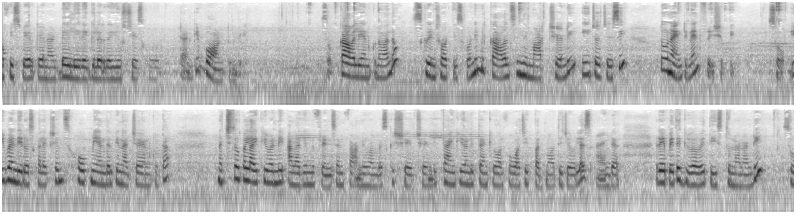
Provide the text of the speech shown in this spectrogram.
ఆఫీస్ వేర్కైనా డైలీ రెగ్యులర్గా యూస్ చేసుకోవడానికి బాగుంటుంది. సో కావాలి అనుకున్న వాళ్ళు స్క్రీన్ షాట్ తీసుకోండి. మీకు కావాల్సింది మార్క్ చేయండి. ఈచ్ వచ్చేసి two ninety nine free shipping so ఇవ్వండి ఈరోజు కలెక్షన్స్ హోప్ మీ అందరికీ నచ్చాయి అనుకుంటా నచ్చితే ఒక లైక్ ఇవ్వండి అలాగే మీ ఫ్రెండ్స్ అండ్ ఫ్యామిలీ మెంబర్స్కి షేర్ చేయండి. థ్యాంక్ యూ అండి. Thank you all for watching Padmavathi jewellers and రేపైతే గివ్ అవే తీస్తున్నానండి. సో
